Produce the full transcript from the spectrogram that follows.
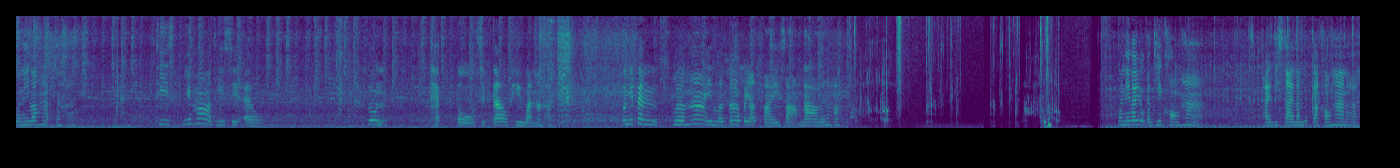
ตัวนี้รหัสนะคะทียี่ห้อ TCL รุ่น Tag Pro 19 P1 นะคะ ตัวนี้เป็นเบอร์ 5 อินเวอร์เตอร์ประหยัดไฟ 3 ดาวเลยนะคะวันนี้เราอยู่กันที่คลอง5ไอดีไซน์ลำลูกกาคลอง5นะคะ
